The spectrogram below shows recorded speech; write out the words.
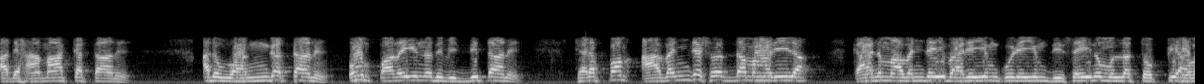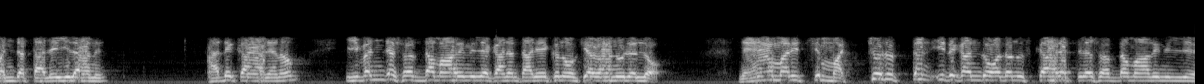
അത് ഹമാക്കത്താണ്. അത് വങ്കത്താണ്. ഓൻ പറയുന്നത് വിദ്യത്താണ്. ചിലപ്പം അവന്റെ ശ്രദ്ധ മാറിയില്ല. കാരണം അവന്റെ ഈ വരയും കുരയും ഡിസൈനുമുള്ള തൊപ്പി അവന്റെ തലയിലാണ്. അത് കാരണം ഇവന്റെ ശ്രദ്ധ മാറുന്നില്ല. കാരണം തലേക്ക് നോക്കിയാൽ കാണൂലല്ലോ. നേരെ മറിച്ച് മറ്റൊരുത്തൻ ഇത് കണ്ടു. അത് നിസ്കാരത്തിലെ ശ്രദ്ധ മാറുന്നില്ലേ?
